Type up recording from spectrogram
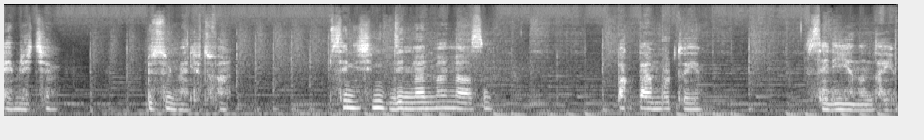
Emreciğim, üzülme lütfen. Senin şimdi dinlenmen lazım. Bak ben buradayım. Senin yanındayım.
